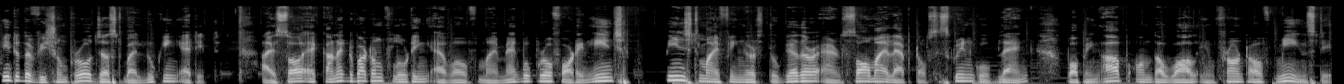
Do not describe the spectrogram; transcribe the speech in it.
into the Vision Pro just by looking at it. I saw a connect button floating above my MacBook Pro 14 inch pinched my fingers together and saw my laptop's screen go blank, popping up on the wall in front of me instead.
